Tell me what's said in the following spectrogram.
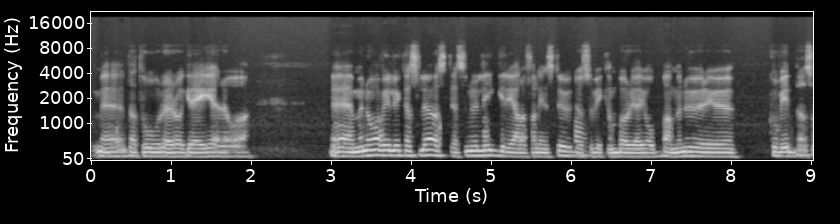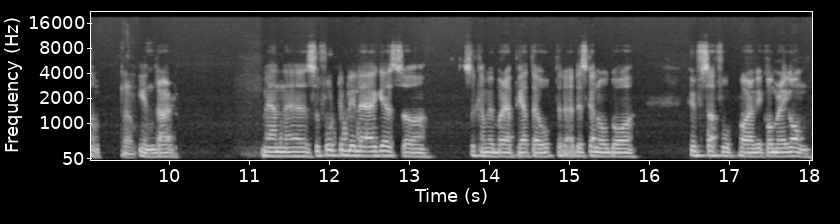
med datorer och grejer. Och, eh, men nu har vi lyckats lösa det, så nu ligger det i alla fall i en studio så vi kan börja jobba. Men nu är det ju covid som Ja. hindrar. Men eh, så fort det blir läge så, så kan vi börja peta ihop det där. Det ska nog gå hyfsat fort bara vi kommer igång.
